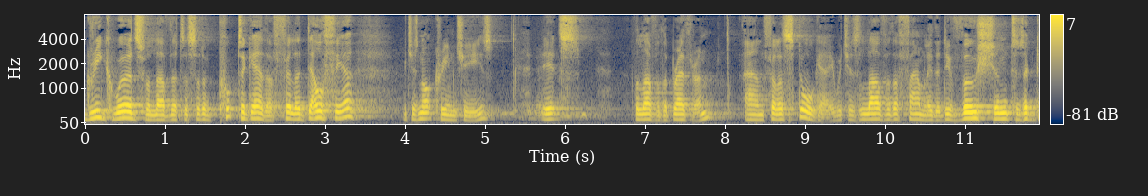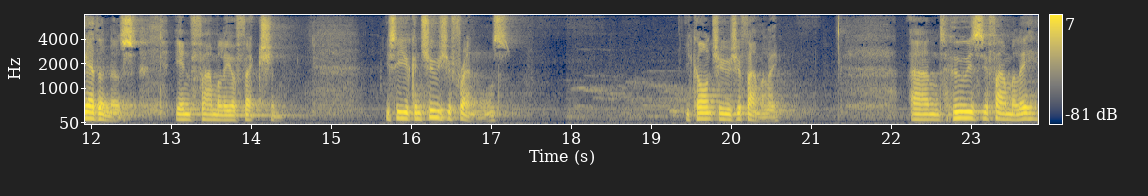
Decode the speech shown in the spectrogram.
Greek words for love that are sort of put together Philadelphia, which is not cream cheese, it's the love of the brethren, and Philostorge, which is love of the family, the devotion to togetherness in family affection. You see, you can choose your friends, you can't choose your family. And who is your family?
